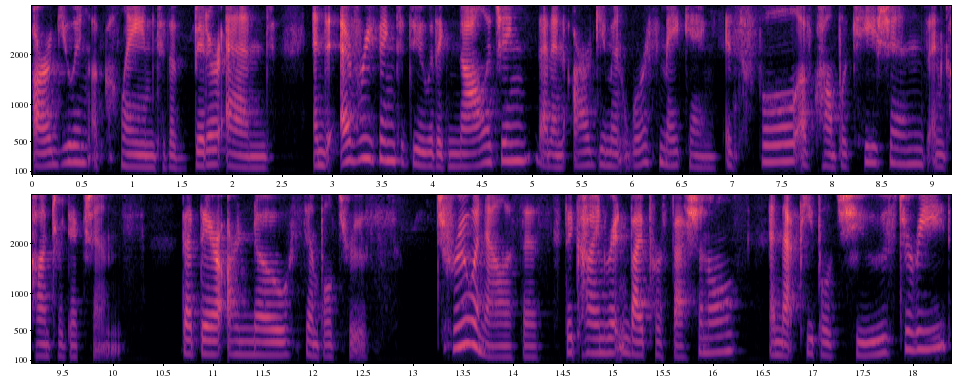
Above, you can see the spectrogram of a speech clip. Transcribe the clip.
arguing a claim to the bitter end and everything to do with acknowledging that an argument worth making is full of complications and contradictions, that there are no simple truths. True analysis, the kind written by professionals and that people choose to read,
